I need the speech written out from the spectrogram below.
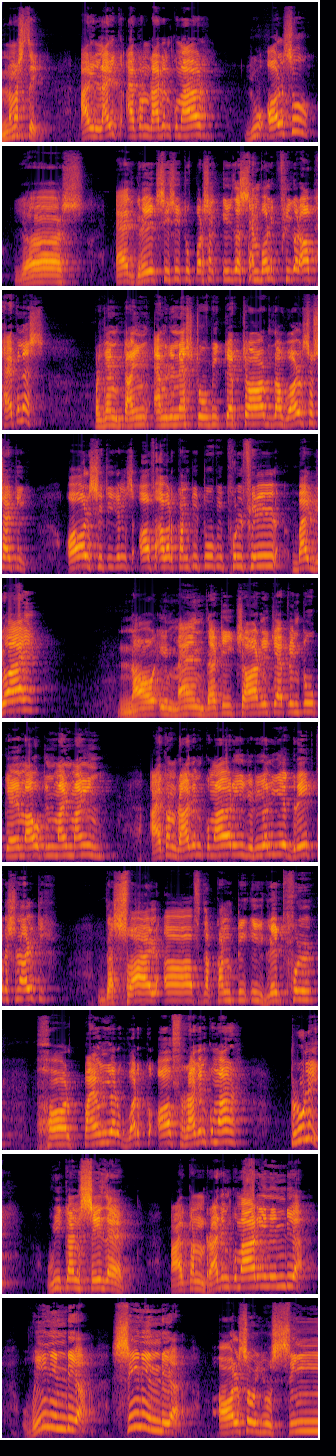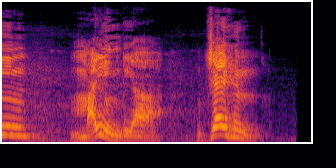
नमस्ते I like icon Rajan Kumar you also yes as great see see to person is the symbolic figure of happiness present time angriness to be captured the world society all citizens of our country to be fulfilled by joy now a man that is Charlie Chaplin to came out in my mind icon Rajan Kumar is really a great personality The soil of the country is grateful for pioneer work of Rajan Kumar. Truly, we can say that icon Rajan Kumar in India, win India, seen India, also you seen my India. Jai Hind.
